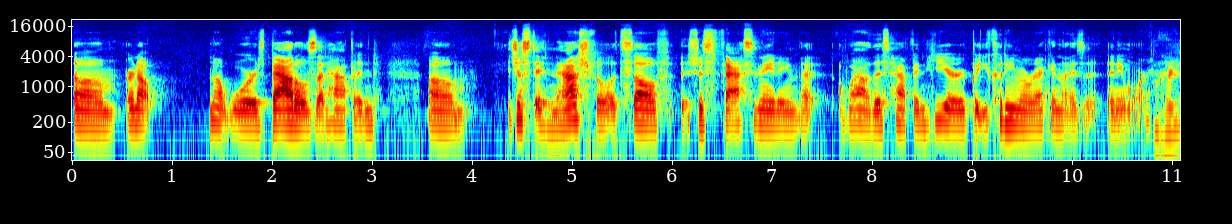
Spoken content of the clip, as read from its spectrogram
Um, or not not wars battles that happened. Um, just in nashville itself it's just fascinating that wow this happened here but you couldn't even recognize it anymore Right.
